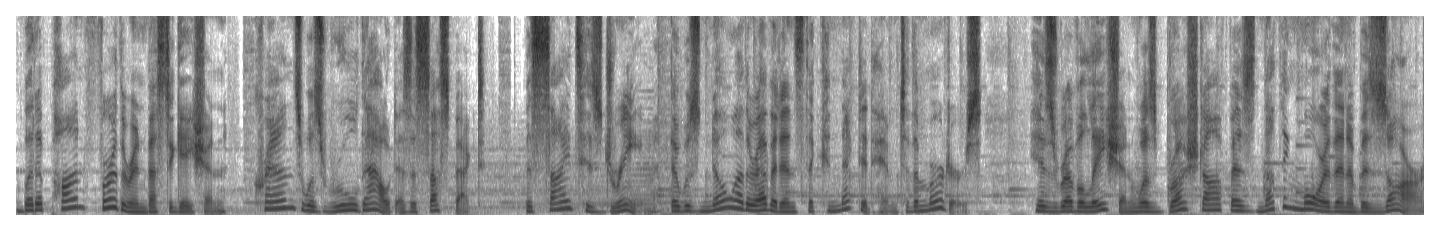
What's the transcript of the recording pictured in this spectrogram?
But upon further investigation, Kranz was ruled out as a suspect. Besides his dream, there was no other evidence that connected him to the murders. His revelation was brushed off as nothing more than a bizarre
